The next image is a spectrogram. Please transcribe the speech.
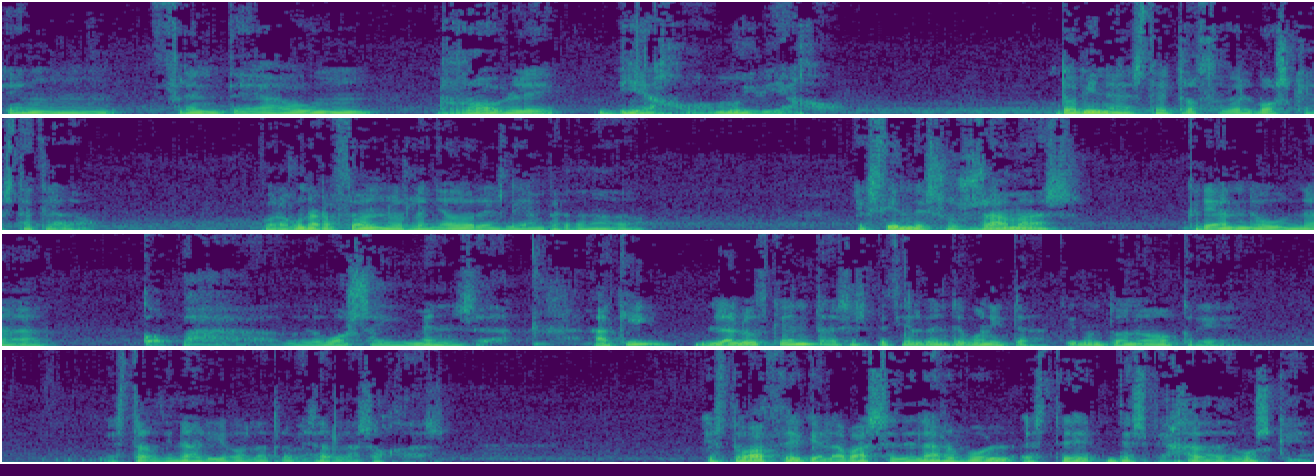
en frente a un roble viejo, muy viejo. Domina este trozo del bosque, está claro. Por alguna razón los leñadores le han perdonado. Extiende sus ramas, creando una copa globosa inmensa. Aquí la luz que entra es especialmente bonita. Tiene un tono ocre extraordinario al atravesar las hojas. Esto hace que la base del árbol esté despejada de bosque.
